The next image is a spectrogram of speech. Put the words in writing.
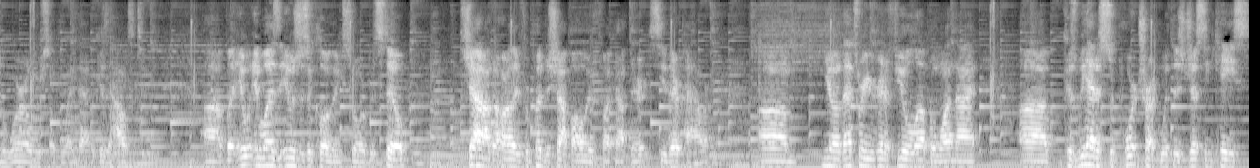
in the world or something like that because of altitude. Uh, but it, it, was it was just a clothing store. But still, shout out to Harley for putting the shop all the way the fuck out there. See their power. Um, you know that's where you're gonna fuel up and whatnot. Because uh, we had a support truck with us just in case.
